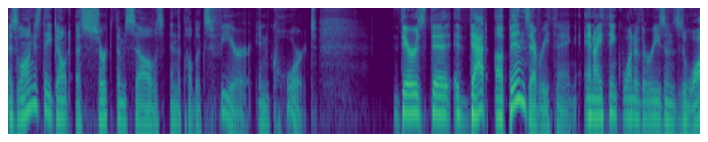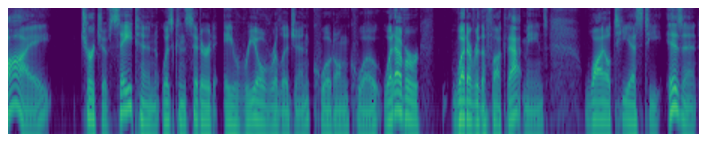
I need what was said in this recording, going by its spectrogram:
as long as they don't assert themselves in the public sphere in court. There's the that upends everything. And I think one of the reasons why Church of Satan was considered a real religion, quote unquote, whatever whatever the fuck that means, while TST isn't,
